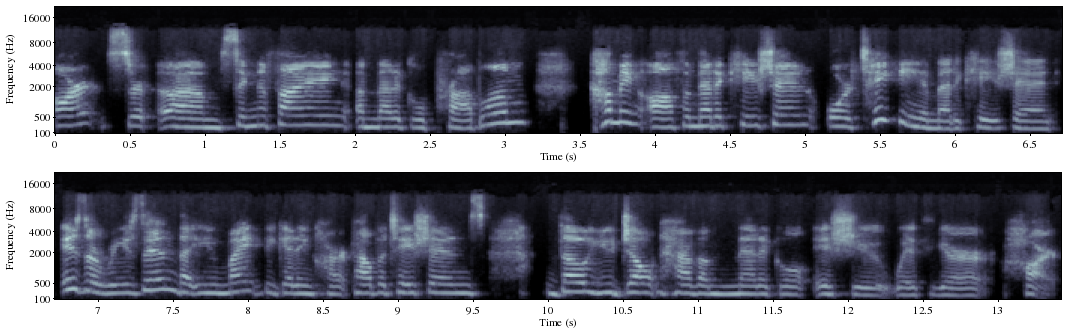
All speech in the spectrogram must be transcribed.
aren't um, signifying a medical problem, coming off a medication or taking a medication is a reason that you might be getting heart palpitations, though you don't have a medical issue with your heart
